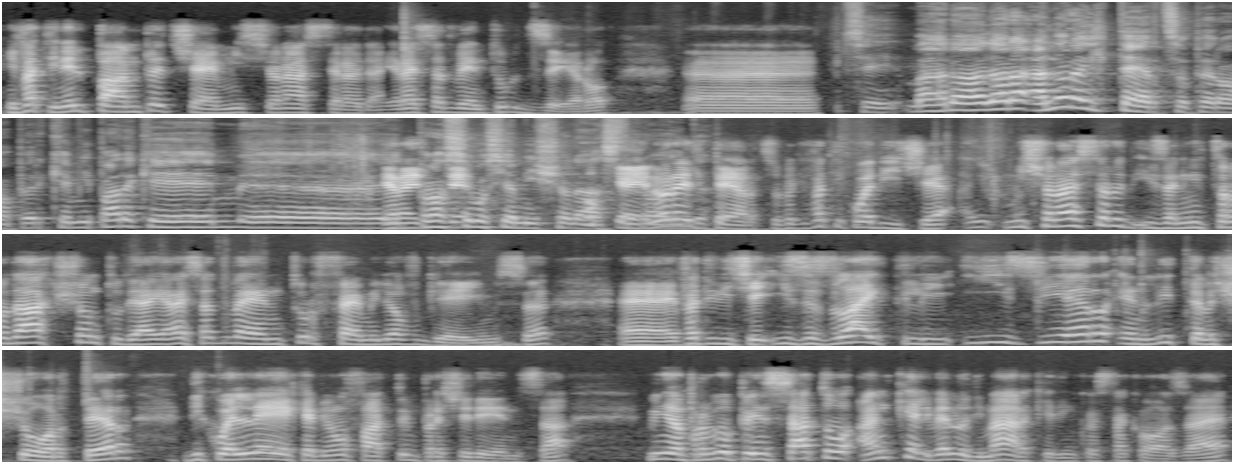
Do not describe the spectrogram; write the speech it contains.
Infatti, nel pamphlet c'è Mission Asteroid Iris Adventure 0. Eh... Sì, ma no, allora, allora, il terzo, però, perché mi pare che eh, il prossimo te... sia Mission Asteroid. Ok, allora è il terzo, perché infatti qua dice Mission Asteroid is an introduction to the Iris Adventure family of games. Eh, infatti dice is slightly easier and little shorter di quelle che abbiamo fatto in precedenza. Quindi hanno proprio pensato anche a livello di marketing questa cosa. Eh.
